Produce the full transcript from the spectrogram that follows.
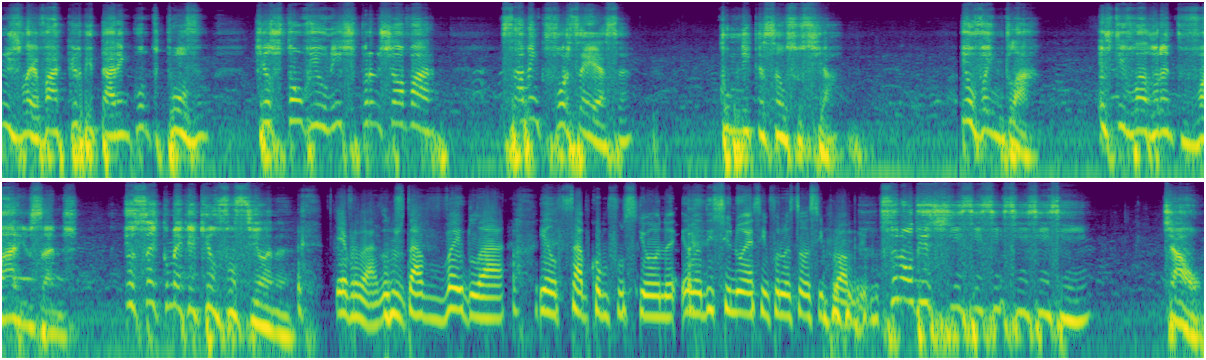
nos leva a acreditar enquanto povo que eles estão reunidos para nos salvar. Sabem que força é essa? Comunicação social. Eu venho de lá. Eu estive lá durante vários anos. Eu sei como é que aquilo funciona. É verdade, o Gustavo veio de lá, ele sabe como funciona, ele adicionou essa informação a si próprio. Se não dizes sim, sim, sim, sim, sim, sim, tchau.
